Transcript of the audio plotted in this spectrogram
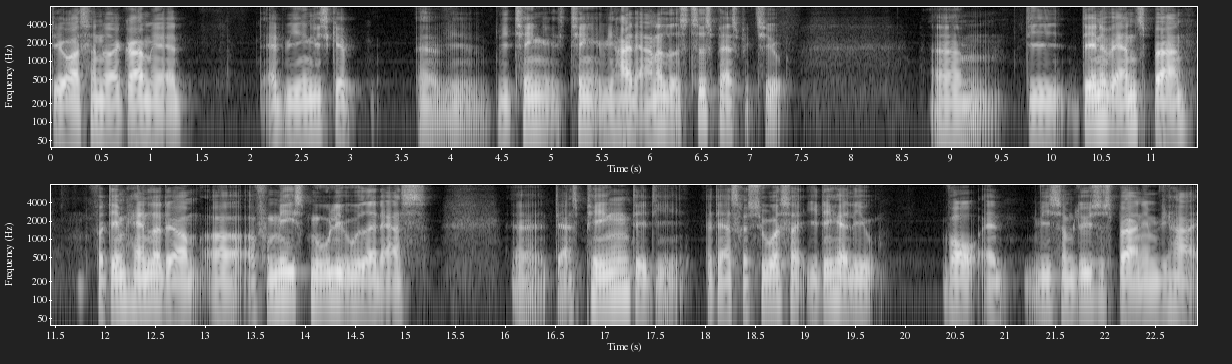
det er jo også noget at gøre med, at, at vi egentlig skal øh, vi, vi, tænke, tænke, vi har et anderledes tidsperspektiv. Øhm, de, denne verdens børn, for dem handler det om at, at få mest muligt ud af deres, øh, deres penge, det de, af deres ressourcer i det her liv, hvor at vi som lysets børn, jamen, vi har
